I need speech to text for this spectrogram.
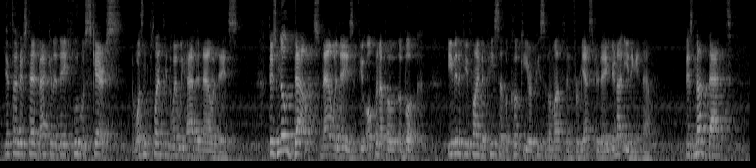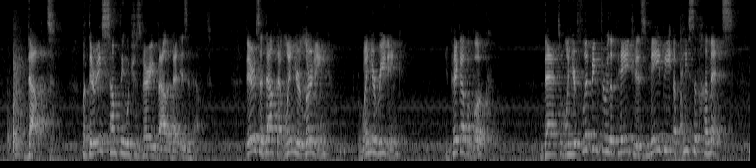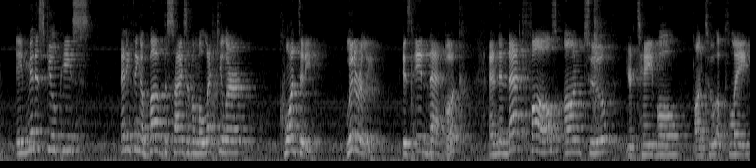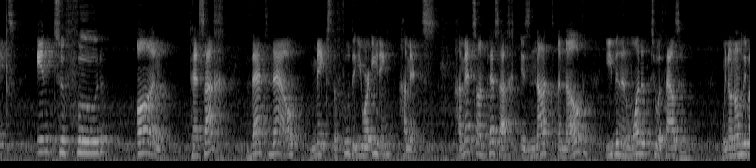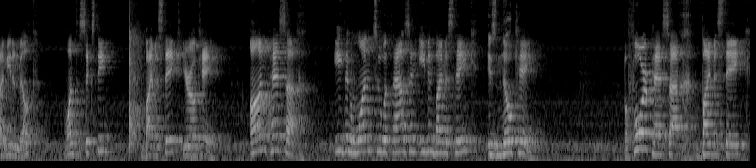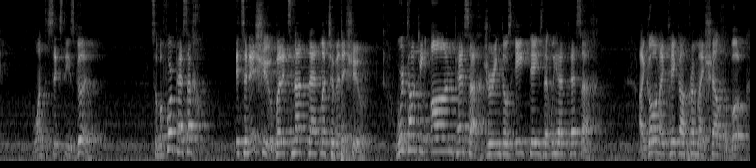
You have to understand, back in the day, food was scarce. It wasn't plenty the way we have it nowadays. There's no doubt nowadays, if you open up a, a book, even if you find a piece of a cookie or a piece of a muffin from yesterday, you're not eating it now. There's not that doubt. But there is something which is very valid that is a doubt. There is a doubt that when you're learning, or when you're reading, you pick up a book, that when you're flipping through the pages, maybe a piece of hametz, a minuscule piece, anything above the size of a molecular quantity, literally, is in that book, and then that falls onto your table, onto a plate, into food on Pesach, that now makes the food that you are eating hametz. Hametz on Pesach is not annulled even in 1 to a 1,000. We know normally by meat and milk, 1 to 60, by mistake, you're okay. On Pesach, even 1 to a 1,000, even by mistake, is no K. Before Pesach, by mistake, 1 to 60 is good. So before Pesach, it's an issue, but it's not that much of an issue. We're talking on Pesach, during those eight days that we have Pesach. I go and I take off from my shelf a book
